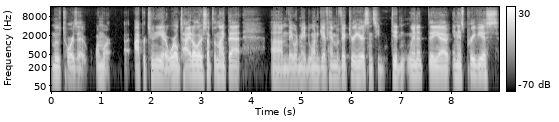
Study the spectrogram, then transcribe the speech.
move towards a one more uh, opportunity at a world title or something like that. Um, they would maybe want to give him a victory here since he didn't win at the uh, in his previous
